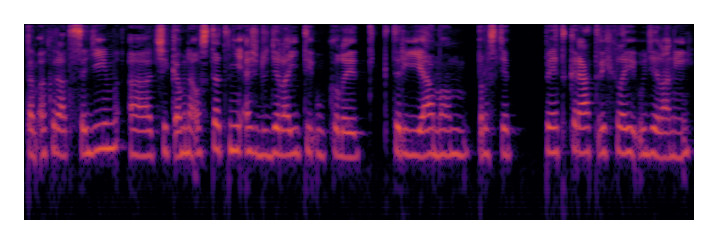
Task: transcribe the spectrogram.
tam akorát sedím a čekám na ostatní, až dodělají ty úkoly, který já mám prostě pětkrát rychleji udělaný.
